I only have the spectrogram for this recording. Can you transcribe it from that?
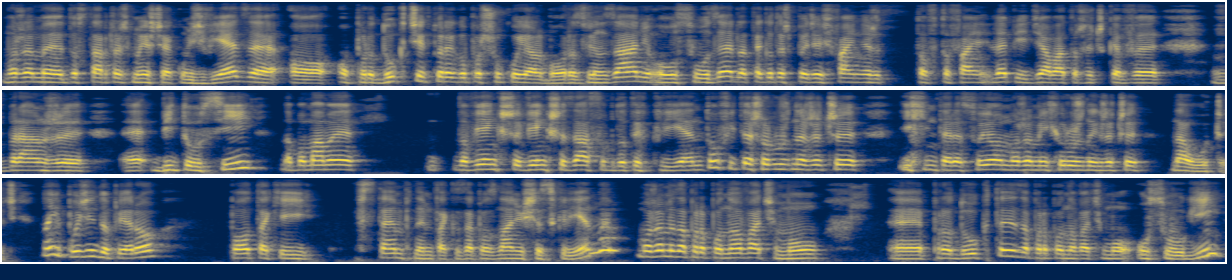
Możemy dostarczać mu jeszcze jakąś wiedzę o, o produkcie, którego poszukuje, albo o rozwiązaniu, o usłudze, dlatego też powiedzieć fajnie, że to, to fajnie, lepiej działa troszeczkę w, w branży e, B2C, no bo mamy no większy, większy zasób do tych klientów i też różne rzeczy ich interesują, możemy ich różnych rzeczy nauczyć. No i później dopiero po takiej wstępnym tak zapoznaniu się z klientem możemy zaproponować mu e, produkty, zaproponować mu usługi,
